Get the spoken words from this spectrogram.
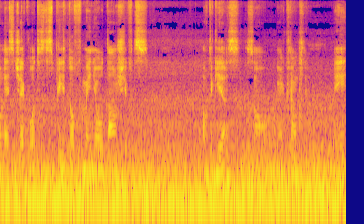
let's check what is the speed of manual downshifts of the gears. So we're currently 8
